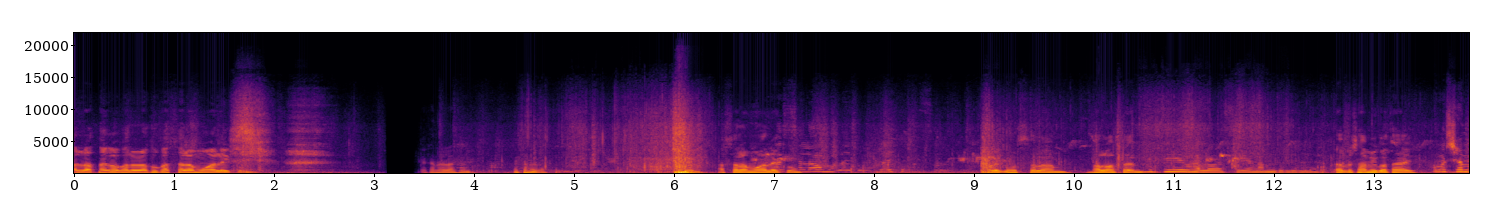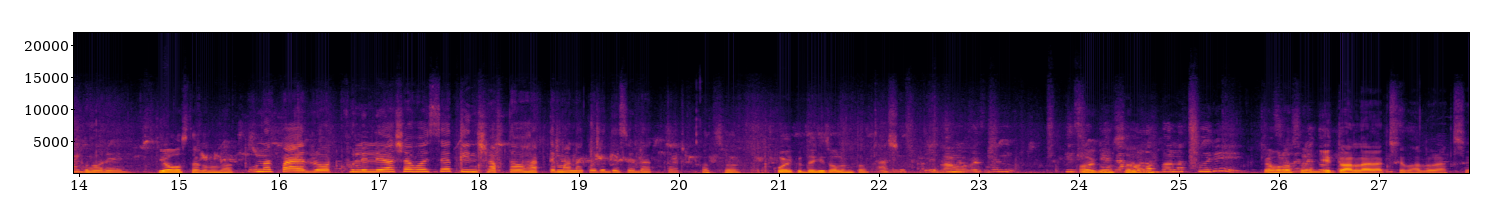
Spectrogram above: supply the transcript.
আল্লাহ আপনাকেও ভালো রাখুক আসসালামু আলাইকুম। এখানে রাখেন এখানে রাখেন। আসসালামু আলাইকুম। ওয়ালাইকুম আসসালাম। ভালো আছেন? জি ভালো আছি আলহামদুলিল্লাহ। তারপর স্বামী কোথায়? আমার স্বামী ঘরে। কি অবস্থা এখন ওনার? ওনার পায়ের রড খুলে নিয়ে আসা হয়েছে তিন সপ্তাহ হাঁটতে মানা করে দিয়েছে ডাক্তার। আচ্ছা কই একটু দেখি চলেন তো। ওয়ালাইকুম আসসালাম। কেমন আছেন? এই তো আল্লাহ রাখছে ভালো রাখছে।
